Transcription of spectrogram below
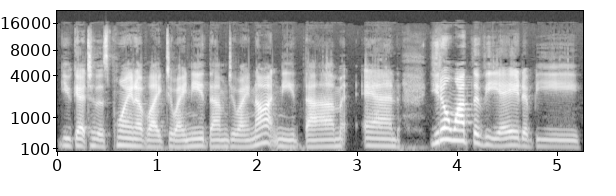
you get to this point of like, do I need them? Do I not need them? And you don't want the VA to be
